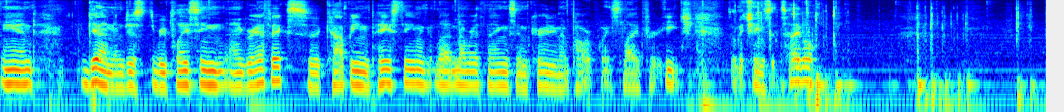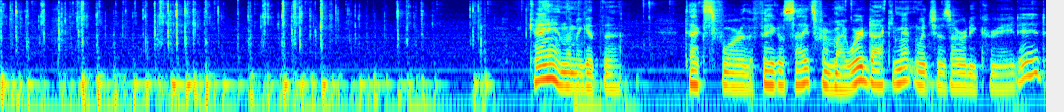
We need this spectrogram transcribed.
And again, I'm just replacing uh, graphics, uh, copying, pasting a number of things, and creating a PowerPoint slide for each. So let me change the title. Okay, and let me get the text for the phagocytes from my Word document, which was already created.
